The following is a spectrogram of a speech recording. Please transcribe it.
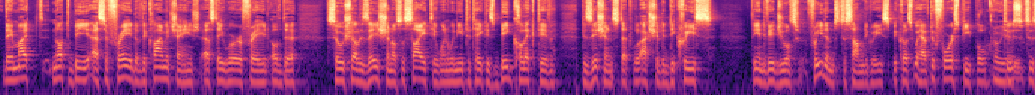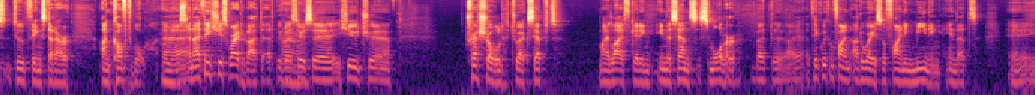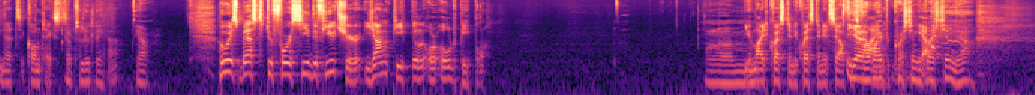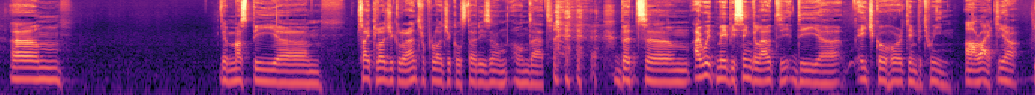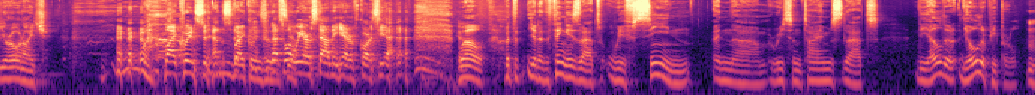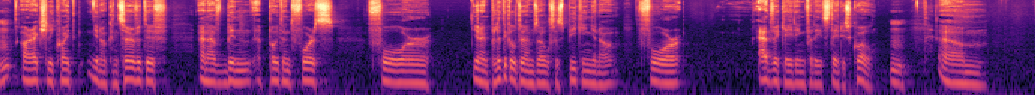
they might not be as afraid of the climate change as they were afraid of the socialization of society when we need to take these big collective decisions that will actually decrease the individual's freedoms to some degrees because we have to force people Oh, to, yes. to, to things that are uncomfortable. Oh, uh, and I think she's right about that because Uh-huh. there's a huge uh, threshold to accept my life getting, in a sense, smaller. But uh, I, I think we can find other ways of finding meaning in that uh, in that context. Absolutely. Yeah. Yeah. Who is best to foresee the future, young people or old people? Um, You might question the question itself. It's yeah, I might question the Yeah. question. Yeah. Um, there must be um, psychological or anthropological studies on on that, but um, I would maybe single out the, the uh, age cohort in between. All right, Yeah. your own age. By coincidence. By coincidence, That's why yeah. we are standing here, of course. Yeah. Yeah. Well, but the, you know the thing is that we've seen in um, recent times that the elder, the older people hmm are actually quite you know conservative and have been a potent force for you know in political terms also speaking you know for advocating for the status quo Mm. um,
